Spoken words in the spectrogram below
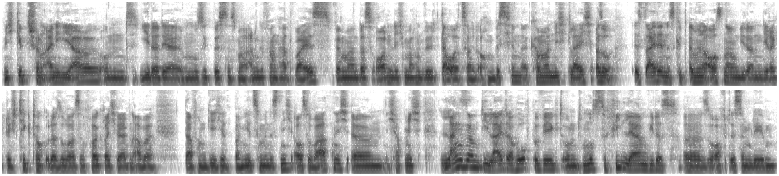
mich gibt schon einige Jahre und jeder, der im Musikbusiness mal angefangen hat, weiß, wenn man das ordentlich machen will, dauert es halt auch ein bisschen. Da kann man nicht gleich, also es sei denn, es gibt immer Ausnahmen, die dann direkt durch TikTok oder sowas erfolgreich werden, aber davon gehe ich jetzt bei mir zumindest nicht aus, so wart nicht. Ähm, ich habe mich langsam die Leiter hochbewegt und musste viel lernen, wie das äh, so oft ist im Leben.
